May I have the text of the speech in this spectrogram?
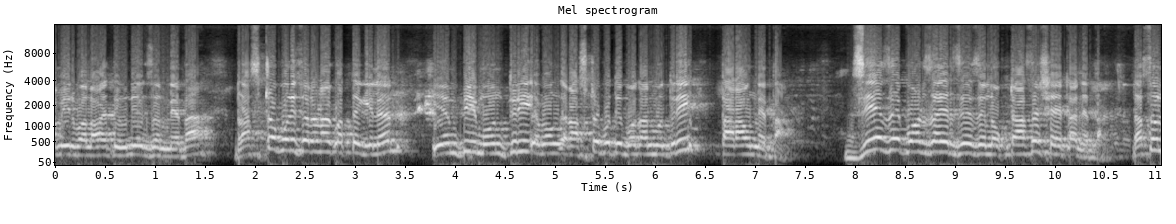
আমির বলা হয় তিনি একজন নেতা। রাষ্ট্র পরিচালনা করতে গেলেন এমপি মন্ত্রী এবং রাষ্ট্রপতি, প্রধানমন্ত্রী, তারাও নেতা। যে যে পর্যায়ের যে যে লোকটা আছে সেটা নেতা। রাসুল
